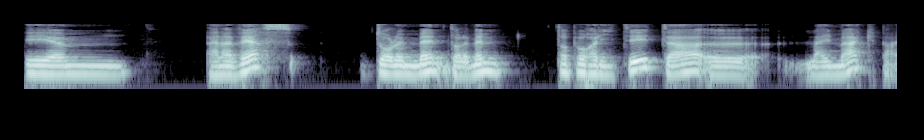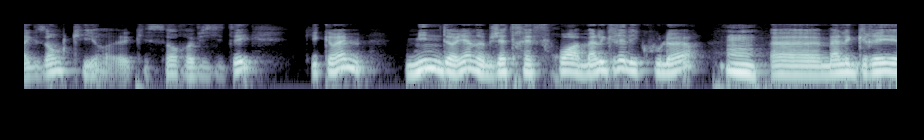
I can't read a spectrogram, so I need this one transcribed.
Et euh, à l'inverse, dans le même, dans la même temporalité, t'as euh, l'iMac par exemple qui, sort revisité, qui est quand même mine de rien un objet très froid malgré les couleurs, Hmm. malgré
